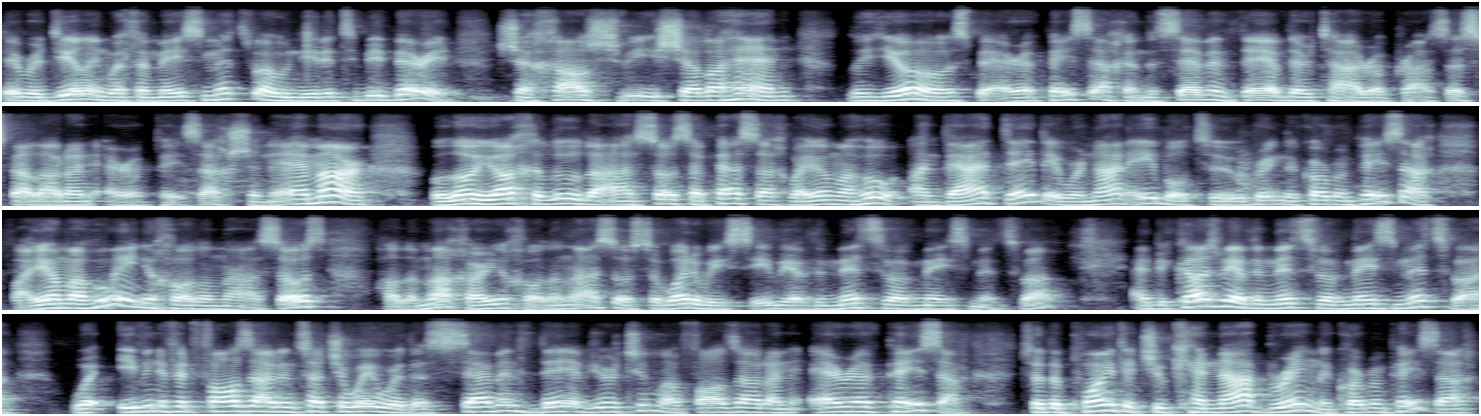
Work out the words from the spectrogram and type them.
They were dealing with a meis mitzvah who needed to be buried. Shechal shvi shelahen liyos be'erev Pesach. And the seventh day of their Tara process fell out on erev Pesach. Shneemar v'lo yachalu la'asos haPesach v'yom hahu. On that day, they were not able to bring the korban Pesach. V'yom hahu ein So what do we see? We have the mitzvah of meis mitzvah, and because we have the mitzvah of meis mitzvah, what, even if it falls out in such a way where the seventh day of your tumah falls out on erev Pesach, to the point that you cannot bring the korban Pesach,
